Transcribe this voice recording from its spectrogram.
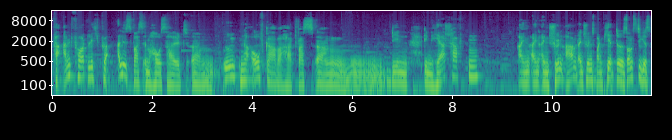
verantwortlich für alles, was im Haushalt ähm, irgendeine Aufgabe hat, was ähm, den, den Herrschaften ein, ein, einen schönen Abend, ein schönes Bankiert, äh, sonstiges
